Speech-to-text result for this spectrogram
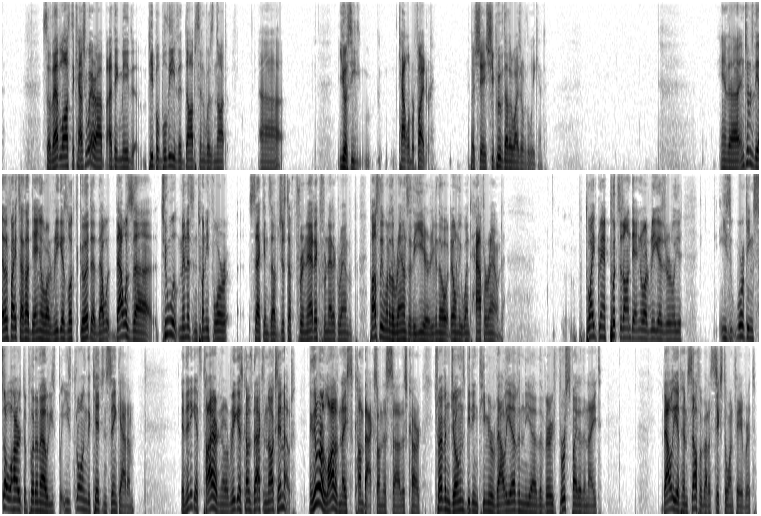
So that loss to Cachoeira, I think, made people believe that Dobson was not uh, UFC caliber fighter. But she she proved otherwise over the weekend. And uh, in terms of the other fights, I thought Daniel Rodriguez looked good. That w- that was uh, two minutes and twenty four seconds of just a frenetic, frenetic round, possibly one of the rounds of the year, even though it only went half a round. Dwight Grant puts it on Daniel Rodriguez early. He's working so hard to put him out. He's he's throwing the kitchen sink at him, and then he gets tired, and Rodriguez comes back and knocks him out. Like, there were a lot of nice comebacks on this uh, this card. Trevin Jones beating Timur Valiev in the uh, the very first fight of the night. Valiev himself about a six to one favorite.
